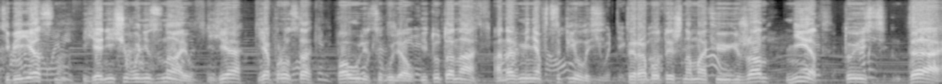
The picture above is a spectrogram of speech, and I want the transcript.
тебе ясно? Я ничего не знаю. Я... я просто по улице гулял, и тут она... Она в меня вцепилась. Ты работаешь на мафию южан? Нет, то есть... Да,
